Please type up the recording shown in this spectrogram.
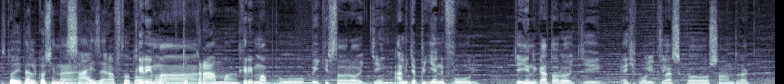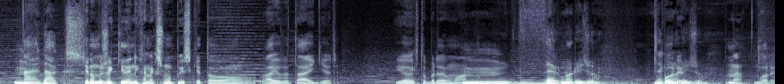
Στο Ιταλικό Ναι. synthesizer αυτό το, Κρίμα- το, το κράμα. Κρίμα που μπήκε στο Rocky, αν και πηγαίνει full. Και γενικά το Rocky έχει πολύ κλασικό soundtrack. Ναι, εντάξει. Και νομίζω εκεί δεν είχαν χρησιμοποιήσει και το Eye of the Tiger. Ή όχι, τον μπερδεύω μάλλον. Μ, δεν γνωρίζω. Δεν Μπορεί. γνωρίζω. Ναι, μπορεί.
